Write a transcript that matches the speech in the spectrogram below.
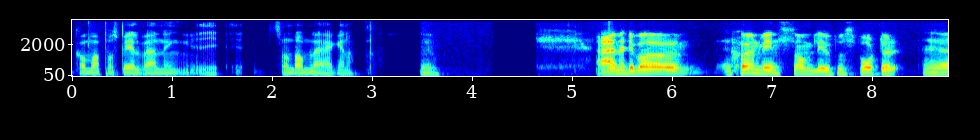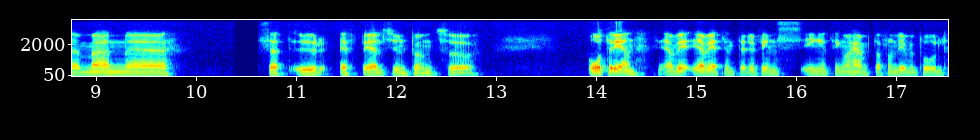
komma på spelvändning i, från de lägena. Ja. Nej, men det var en skön vinst som Liverpool-supporter, eh, men eh, sett ur FBL-synpunkt så återigen, jag vet, jag vet, inte, det finns ingenting att hämta från Liverpool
